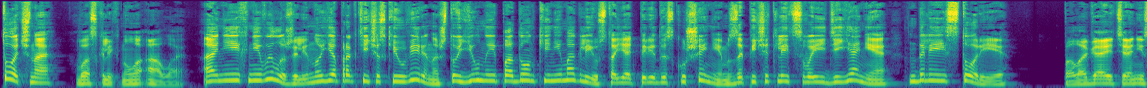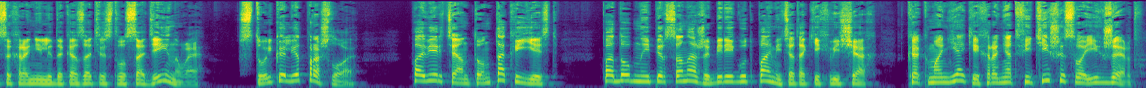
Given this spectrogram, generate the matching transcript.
«Точно!» — воскликнула Алла. «Они их не выложили, но я практически уверена, что юные подонки не могли устоять перед искушением запечатлеть свои деяния для истории». «Полагаете, они сохранили доказательства содеянного? Столько лет прошло». «Поверьте, Антон, так и есть. Подобные персонажи берегут память о таких вещах, как маньяки хранят фетиши своих жертв.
